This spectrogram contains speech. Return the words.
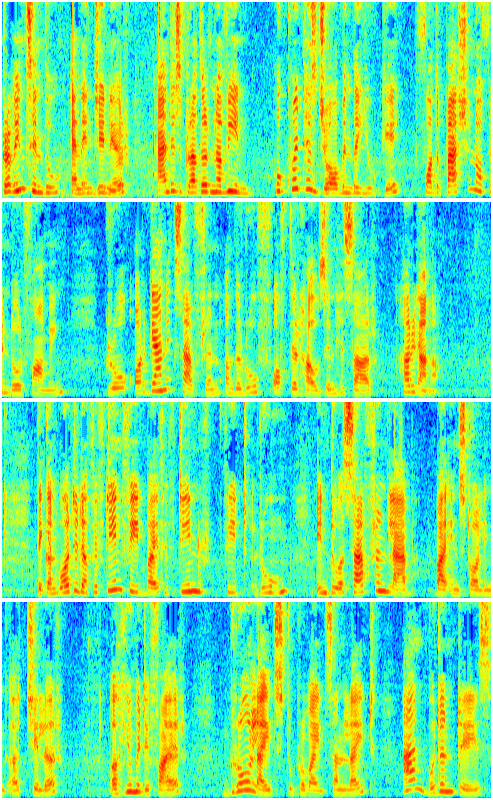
Praveen Sindhu, an engineer, and his brother Naveen, who quit his job in the UK for the passion of indoor farming, grow organic saffron on the roof of their house in Hisar, Haryana. They converted a 15 feet by 15 feet room into a saffron lab by installing a chiller, a humidifier, grow lights to provide sunlight, and wooden trays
